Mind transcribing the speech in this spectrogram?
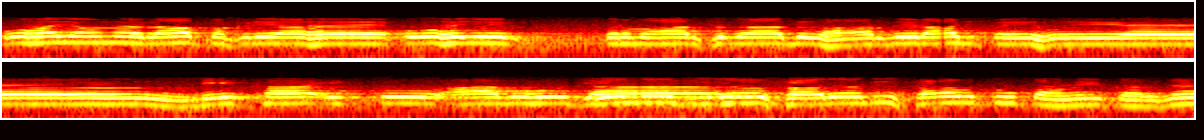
ਉਹ ਜਿਹਾ ਉਹਨਾਂ ਰਾਹ ਪਕੜਿਆ ਹੈ ਉਹ ਜੇ ਪਰਮਾਰਥ ਦਾ ਵਿਵਹਾਰ ਦੇ ਰਾਜ ਪਏ ਹੋਏ ਹੈ। ਦੇਖਾ ਇੱਕੋ ਆਵ ਹੋ ਜਾ ਸਾਰਿਆਂ ਦੀ ਸਾਂਭ ਤੂੰ ਭਾਵੇਂ ਕਰਦਾ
